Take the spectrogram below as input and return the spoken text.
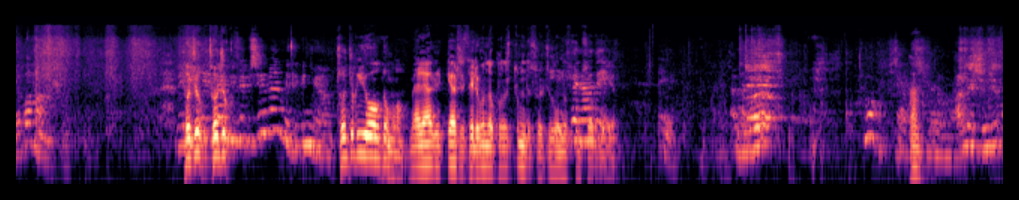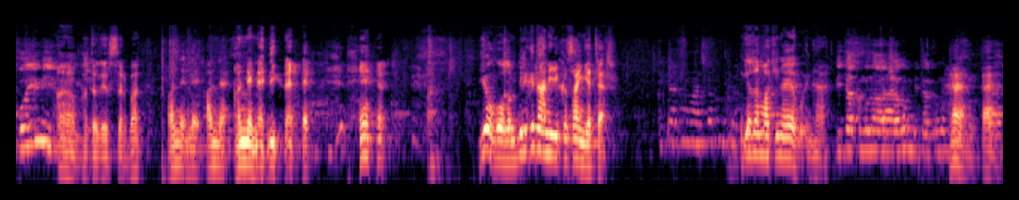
Yapamamışım. Çocuk- Melike çocuk- bize bir şey vermedi bilmiyorum. Çocuk iyi oldu mu? Merak gerçi telefonla konuştum da çocuğu unuttum Fena sormayı. değil. Evet. Bunları Çok Ha. anne şimdi koyayım mı? ilk? Aa, patatesler bak. Anne ne anne anne ne diyor? Yok oğlum bir iki tane yıkasan yeter. Bir takımını açalım bir. Ya da makineye koyun he. Bir takımını açalım bir takımını He he.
